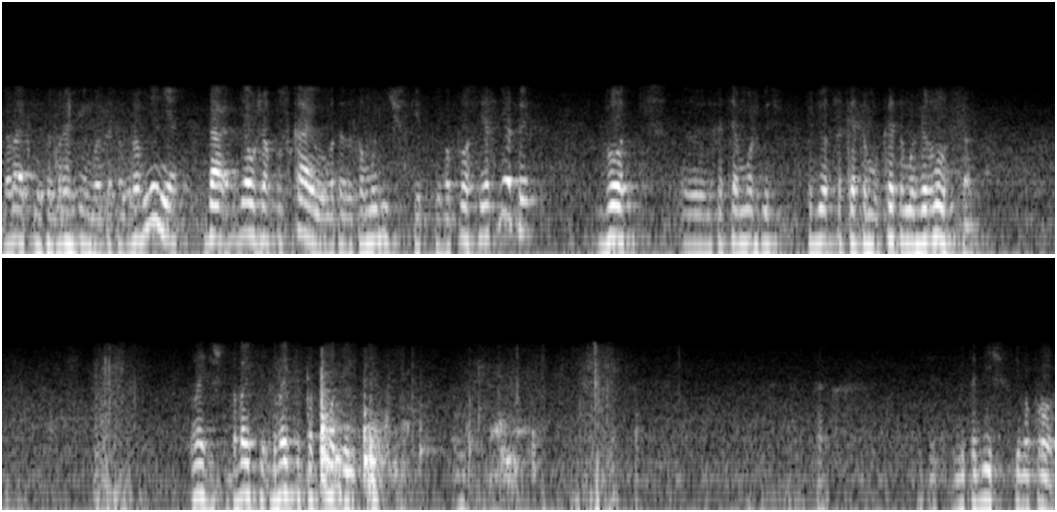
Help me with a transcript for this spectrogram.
давайте изобразим вот это уравнение. Да, я уже опускаю вот это талмудические такие вопросы и ответы. Вот, э, хотя, может быть, придется к этому, к этому вернуться. Знаете что, давайте, давайте посмотрим. Так, здесь методический вопрос.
